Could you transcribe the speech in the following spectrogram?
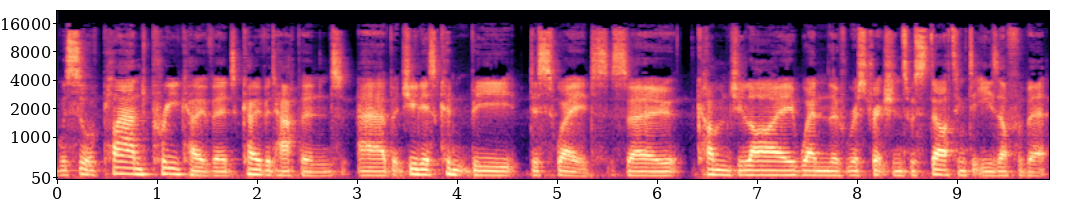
was sort of planned pre-COVID. COVID happened, uh, but Julius couldn't be dissuaded. So come July, when the restrictions were starting to ease off a bit,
